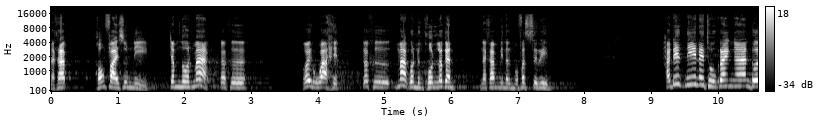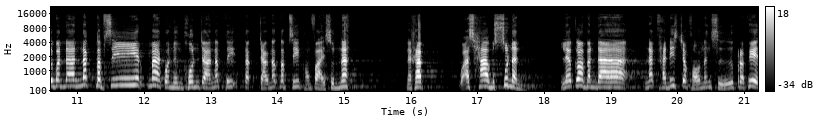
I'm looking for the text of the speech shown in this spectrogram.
นะครับ ของฝ่ายซุนนีจำนวนมากก็คือ ร้อยรู้ว่าเหตุก็คือมากกว่าหนึ่งคนแล้วกันนะครับมินัลมุฟัสซิรินฮะดิษนี้ได้ถูกรายงานโดยบรรดานักตับซีรมากกว่าหนึ่งคนจากนักจากนักตับซีรของฝ่ายซุนนะนะครับว่าอัชฮาบุสุนันแล้วก็บรรดานักฮะดิษเจ้าของหนังสือประเภท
